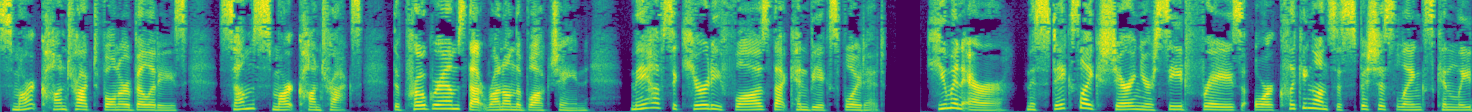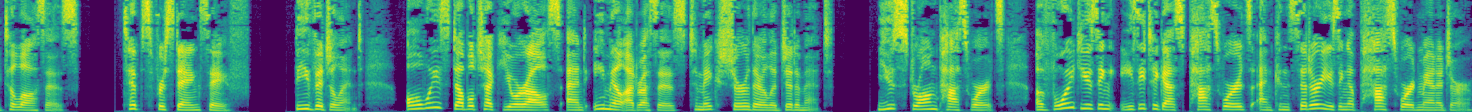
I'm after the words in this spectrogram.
Smart contract vulnerabilities. Some smart contracts, the programs that run on the blockchain, may have security flaws that can be exploited. Human error. Mistakes like sharing your seed phrase or clicking on suspicious links can lead to losses. Tips for staying safe. Be vigilant. Always double-check URLs and email addresses to make sure they're legitimate. Use strong passwords. Avoid using easy-to-guess passwords and consider using a password manager.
